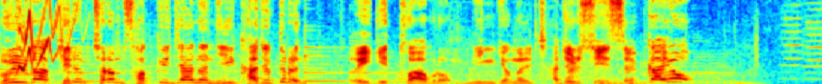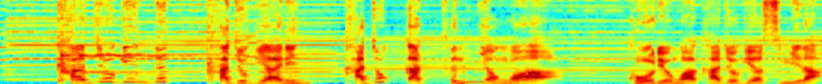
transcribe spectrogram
물과 기름처럼 섞이지 않은 이 가족들은 의기투합으로 민경을 찾을 수 있을까요? 가족인 듯 가족이 아닌 가족 같은 영화 고령화 가족이었습니다.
